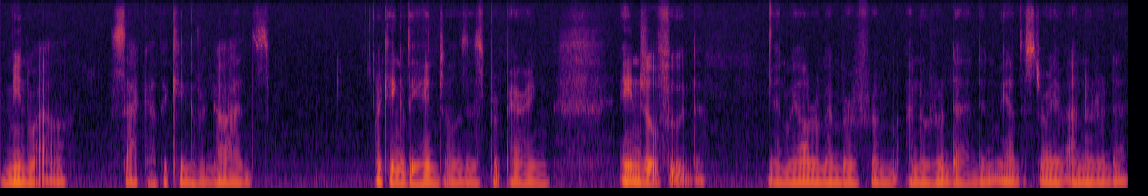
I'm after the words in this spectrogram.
Meanwhile, Sakka, the king of the gods, the king of the angels, is preparing angel food. And we all remember from Anuruddha, didn't we have the story of Anuruddha?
